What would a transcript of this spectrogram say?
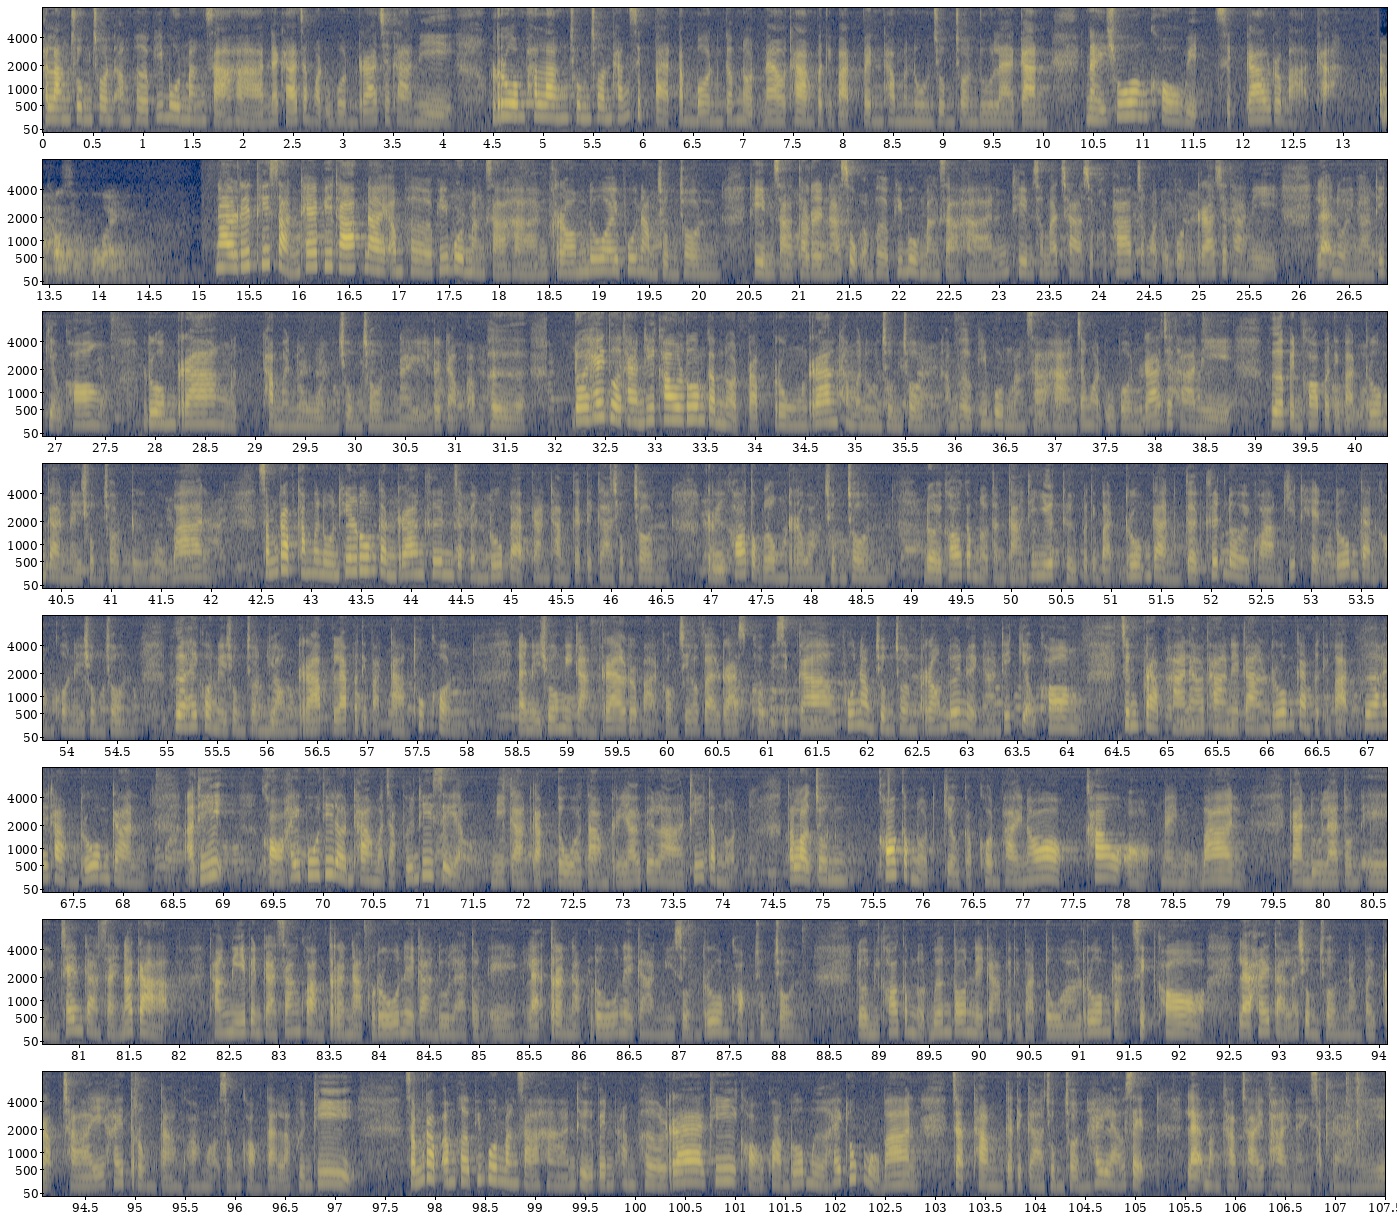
พลังชุมชนอำเภอพิบูลมังสาหารนะคะ จังหวัดอุบลราชธานี รวมพลังชุมชนทั้ง 18 ตำบลกำหนดแนวทางปฏิบัติเป็นธรรมนูญชุมชนดูแลกัน ในช่วงโควิด -19 ระบาดค่ะเขาสิป่วยนายฤทธิสันเทพพิทักษ์นายอำเภอพิบูลมังสาหาร พร้อมด้วยผู้นำชุมชน ทีมสาธารณสุขอำเภอพิบูลมังสาหาร ทีมสมัชชาสุขภาพจังหวัดอุบลราชธานี และหน่วยงานที่เกี่ยวข้อง ร่วมร่าง ธรรมนูญ ชุมชนในระดับอำเภอ โดยให้ตัวแทนที่เข้าร่วมกำหนดปรับปรุงร่างธรรมนูญชุมชนอำเภอพิบูลมังสาหาร จังหวัดอุบลราชธานี เพื่อเป็นข้อปฏิบัติร่วมกันในชุมชนหรือหมู่บ้านสำหรับธรรมนูญที่ร่วมกันร่างขึ้น จะเป็นรูปแบบการทำกติกาชุมชน หรือข้อตกลงระหว่างชุมชน โดยข้อกำหนดต่างๆ ที่ยึดถือปฏิบัติร่วมกัน เกิดขึ้นโดยความคิดเห็นร่วมกันของคนในชุมชน เพื่อให้คนในชุมชนยอมรับและปฏิบัติตามทุกคน และในช่วงมีการแพร่ระบาดของเชื้อไวรัสโควิด -19 ผู้นำชุมชนพร้อมด้วยหน่วยงานที่เกี่ยวข้อง จึงปรับหาแนวทางในการร่วมกันปฏิบัติเพื่อให้ทำร่วมกัน อาทิขอให้ผู้ที่เดินทางมาจากพื้นที่เสี่ยง มีการกักตัวตามระยะเวลาที่กำหนด ตลอดจนข้อกำหนดเกี่ยวกับคนภายนอกเข้าออกในหมู่บ้าน การดูแลตนเอง เช่น การใส่หน้ากาก ทั้งนี้เป็นการสร้างความตระหนักรู้ในการดูแลตนเอง และตระหนักรู้ในการมีส่วนร่วมของชุมชน โดยมีข้อกำหนดเบื้องต้นในการปฏิบัติตัวร่วมกัน 10 ข้อ และให้แต่ละชุมชนนำไปปรับใช้ให้ตรงตามความเหมาะสมของแต่ละพื้นที่สำหรับอำเภอพิบูลมังสาหารถือเป็นอำเภอแรกที่ขอความร่วมมือให้ทุกหมู่บ้าน จัดทำกติกาชุมชนให้แล้วเสร็จ และบังคับใช้ภายในสัปดาห์นี้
